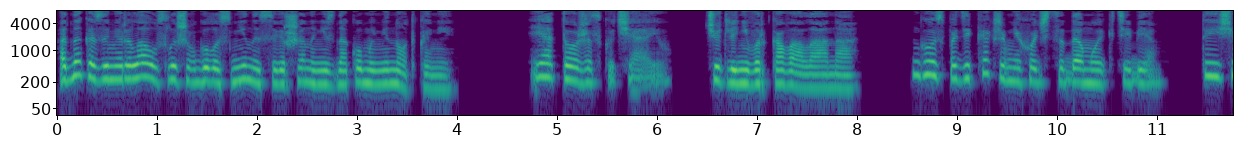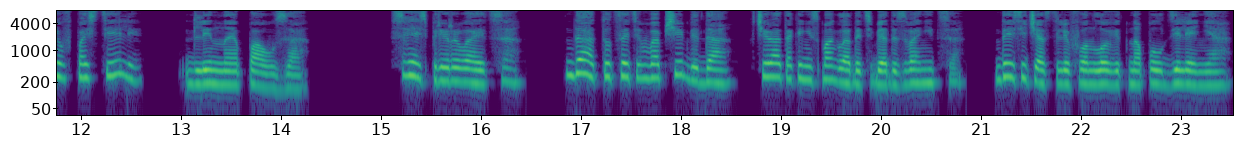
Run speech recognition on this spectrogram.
Однако замерла, услышав голос Нины с совершенно незнакомыми нотками. Я тоже скучаю, чуть ли не ворковала она. Господи, как же мне хочется домой к тебе. Ты еще в постели? Длинная пауза. Связь прерывается. Да, тут с этим вообще беда. Вчера так и не смогла до тебя дозвониться. Да и сейчас телефон ловит на полделения.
